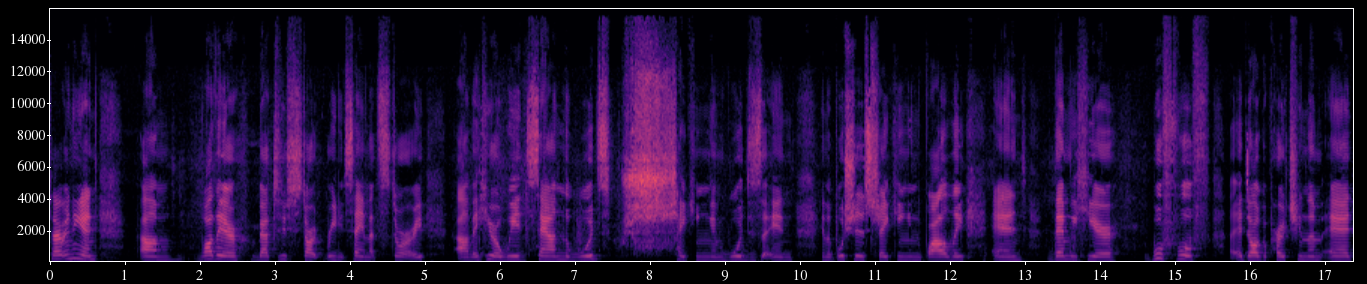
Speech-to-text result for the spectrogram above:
So in the end, um, while they're about to start reading, saying that story, um, they hear a weird sound in the woods, shaking in woods in in the bushes, shaking wildly, and then we hear woof woof, a dog approaching them, and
